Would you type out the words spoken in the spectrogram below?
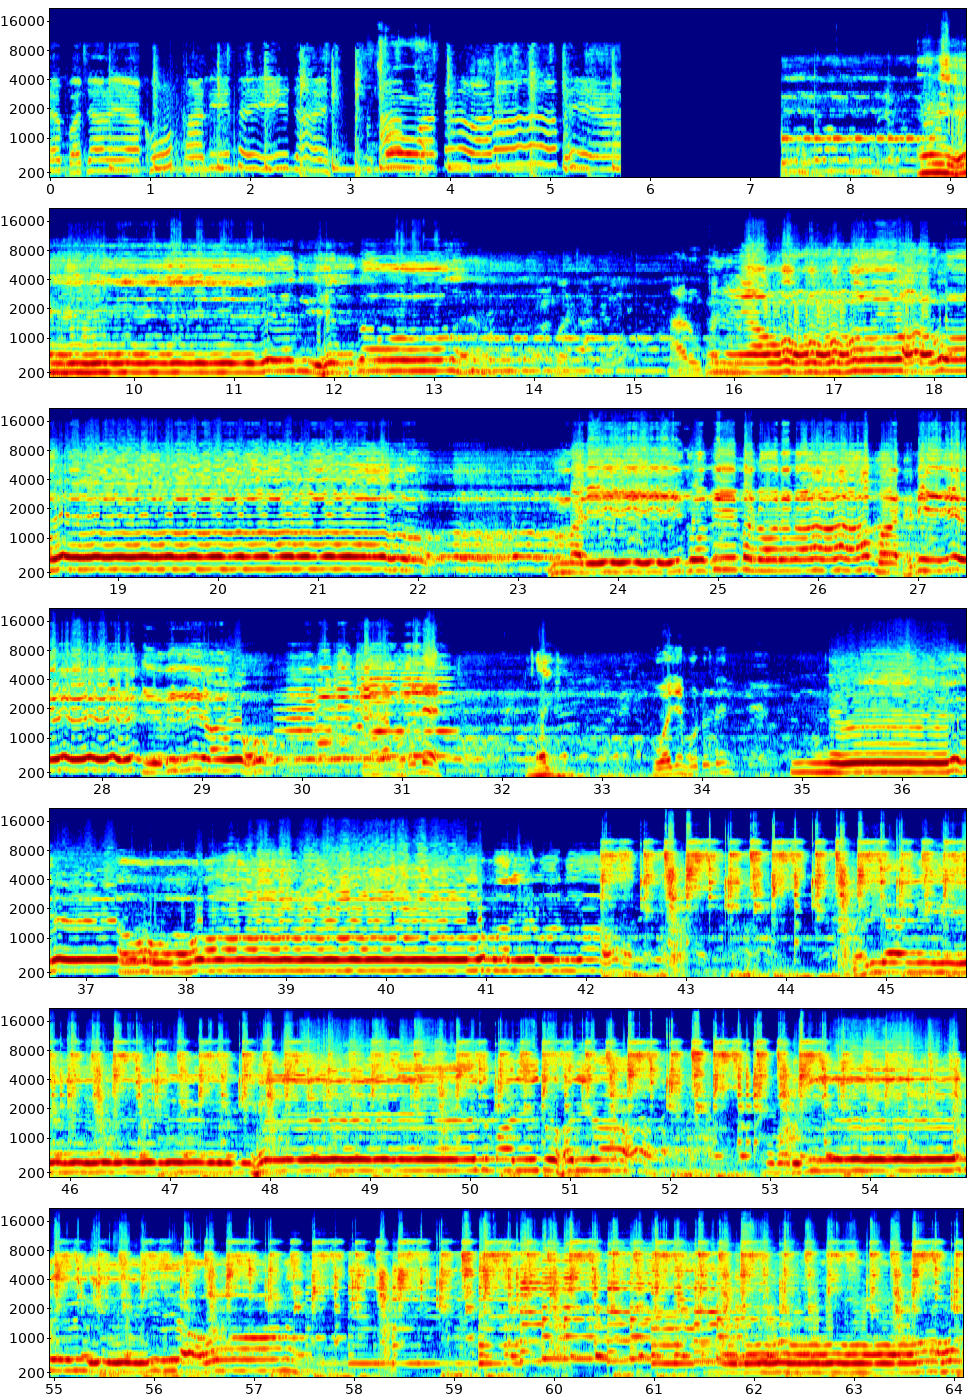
મારે બજાર આખું ખાલી થઈ જાય. આ પાટણ વાળા ભેળા મરી ગોપી મનોરના માઠની ભુવાજી ફોટો લે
